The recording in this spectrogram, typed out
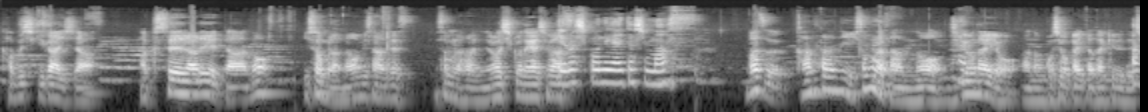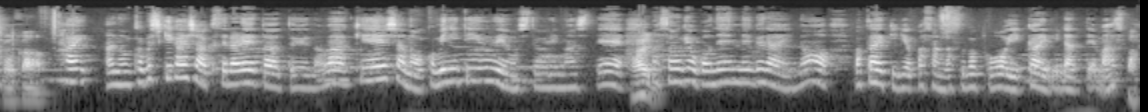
株式会社アクセラレーターの磯村直美さんです。磯村さんよろしくお願いします。よろしくお願いいたします。まず、簡単に磯村さんの事業内容、あの、ご紹介いただけるでしょうか？はい。あの、株式会社アクセラレーターというのは、経営者のコミュニティ運営をしておりまして、はいまあ、創業5年目ぐらいの若い起業家さんがすごく多い会になってます。あ、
